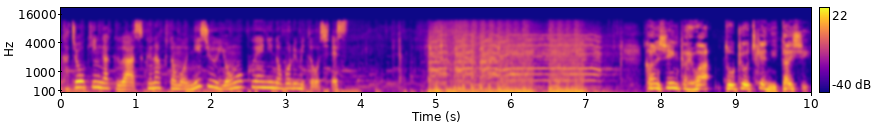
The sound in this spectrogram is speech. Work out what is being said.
課徴金額は少なくとも24億円に上る見通しです。監視委員会は東京地検に対し、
